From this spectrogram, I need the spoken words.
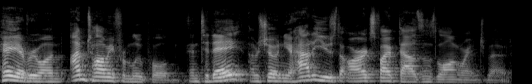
Hey everyone, I'm Tommy from Leupold, and today I'm showing you how to use the RX 5000's long range mode.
